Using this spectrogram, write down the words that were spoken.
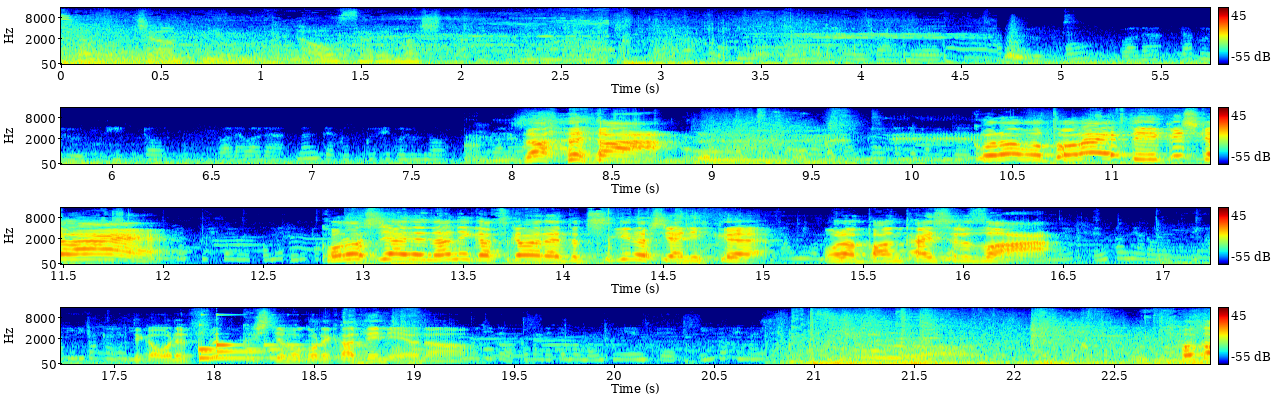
たのチャンピオンが倒されましたダメだこれはもうトライしていくしかないこの試合で何か使わないと次の試合に引く俺は挽回するぞてか俺フックしてもこれ勝てねえよなここ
